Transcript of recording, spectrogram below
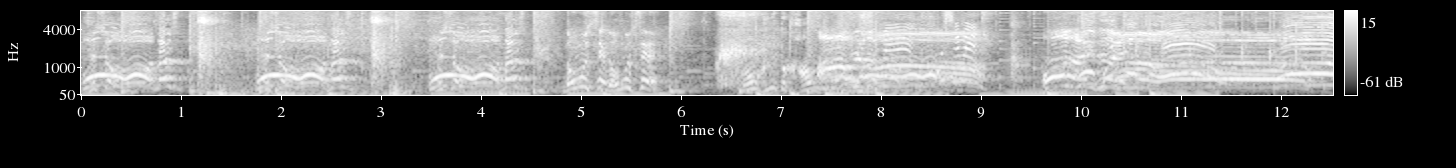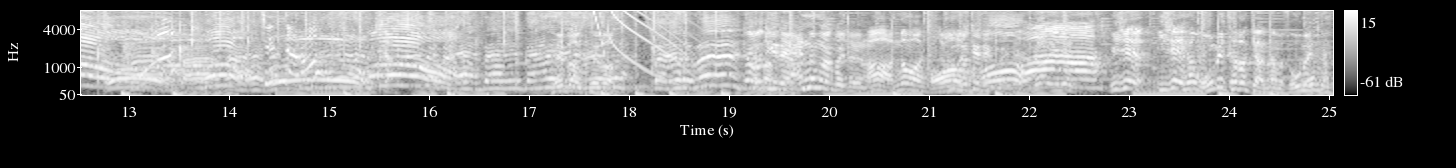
됐어. 오, nice. 됐어. 오, nice. 됐어. 오, nice. 너무 세, 너무 세. 어, 그리고 또 가운데. 아, 올라갔어. 심해. 오, nice, nice. 진짜로? 대박, 대박. 어떻게 돼? 안 넘어간 거죠? 아, 안 넘어갔어요. 그럼 어떻게 된 거죠? 와, 이제, 이제 형 5m밖에 안 남았어, 5m.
